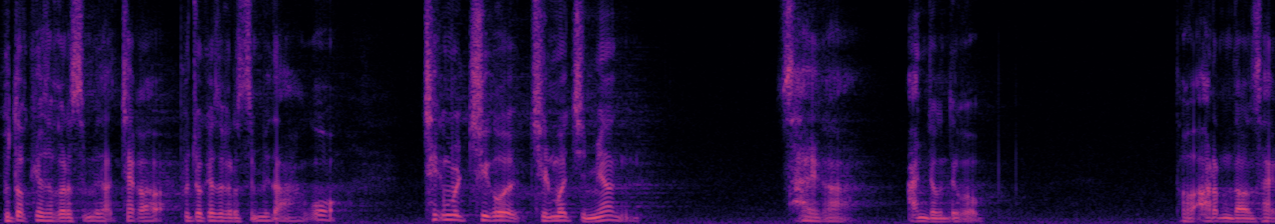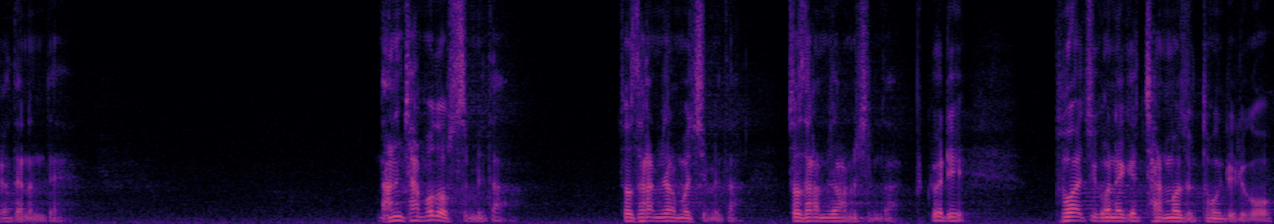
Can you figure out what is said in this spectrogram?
부족해서 그렇습니다. 제가 부족해서 그렇습니다. 하고 책임을 지고 짊어지면 사회가 안정되고 더 아름다운 사회가 되는데 나는 잘못 없습니다. 저 사람 잘못입니다. 저 사람 잘못입니다. 특별히 부하 직원에게 잘못을 통일리고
